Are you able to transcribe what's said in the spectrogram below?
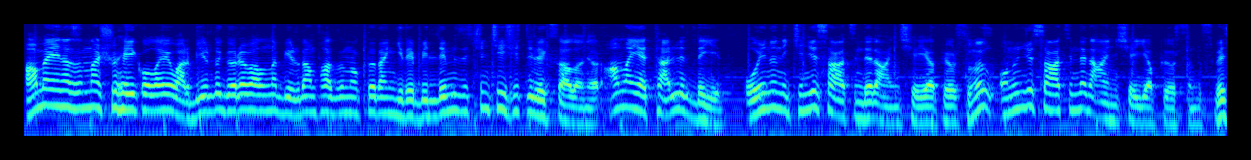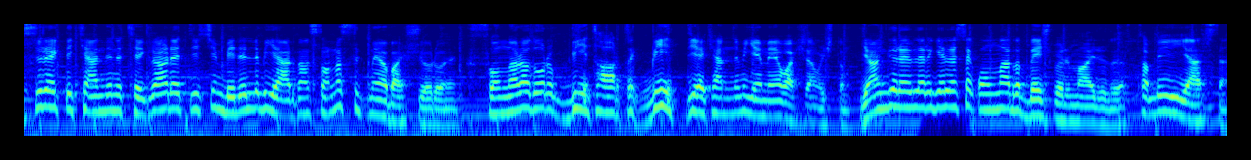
Ama en azından şu hack olayı var. Bir de görev alına birden fazla noktadan girebildiğimiz için çeşitlilik sağlanıyor. Ama yeterli değil. Oyunun ikinci saatinde de aynı şeyi yapıyorsunuz. 10. saatinde de aynı şeyi yapıyorsunuz. Ve sürekli kendini tekrar ettiği için belirli bir yerden sonra sıkmaya başlıyor oyun. Sonlara doğru bit artık bit diye kendimi yemeye başlamıştım. Yan görevlere gelirsek onlar da 5 bölüme ayrılıyor. Tabii yersen.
